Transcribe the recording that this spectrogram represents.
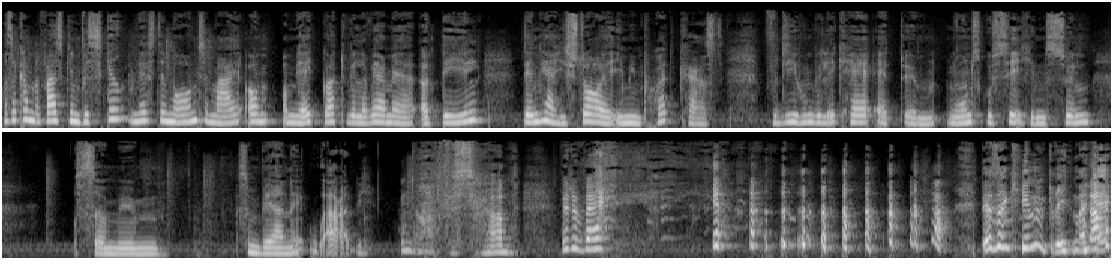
Og så kom der faktisk en besked næste morgen til mig, om, om jeg ikke godt ville lade være med at- at dele den her historie i min podcast. Fordi hun ville ikke have, at øhm, nogen skulle se hendes søn som, øhm, som værende uartig. Nå, for søren. Ved du hvad? Det er så ikke hende, vi griner af.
